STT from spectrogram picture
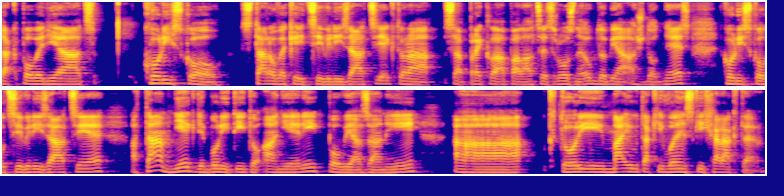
tak povediac kolískou starovekej civilizácie, ktorá sa preklápala cez rôzne obdobia až do dnes, kolískou civilizácie a tam niekde boli títo anieli poviazaní a ktorí majú taký vojenský charakter.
